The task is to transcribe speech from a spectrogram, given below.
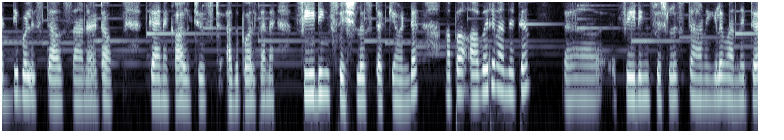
അടിപൊളി സ്റ്റാഫ്സ് ആണ് കേട്ടോ. ഗൈനക്കോളജിസ്റ്റ് അതുപോലെ തന്നെ ഫീഡിങ് സ്പെഷ്യലിസ്റ്റ് ഒക്കെ ഉണ്ട്. അപ്പോൾ അവർ വന്നിട്ട് ഫീഡിങ് സ്പെഷ്യലിസ്റ്റ് ആണെങ്കിലും വന്നിട്ട്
